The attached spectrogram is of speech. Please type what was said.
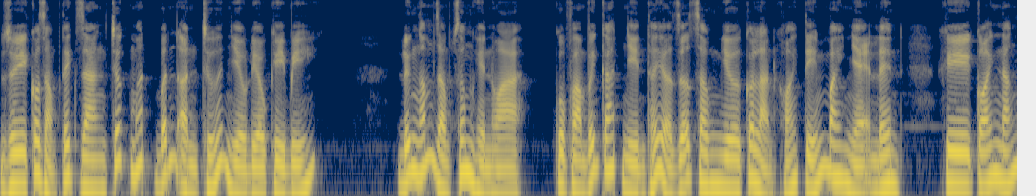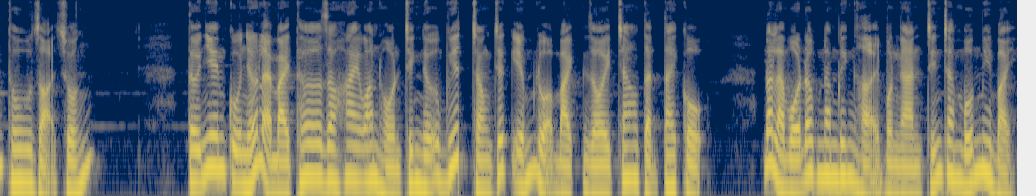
Duy có dòng tích giang trước mắt vẫn ẩn chứa nhiều điều kỳ bí. Đứng ngắm dòng sông Hiền Hòa, cụ Phạm Vĩnh Cát nhìn thấy ở giữa sông như có làn khói tím bay nhẹ lên khi có ánh nắng thu dọi xuống. Tự nhiên cụ nhớ lại bài thơ do hai oan hồn trinh nữ viết trong chiếc yếm lụa bạch rồi trao tận tay cụ. Đó là mùa đông năm Đinh Hợi 1947.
